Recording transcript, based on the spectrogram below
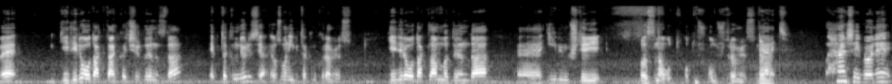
Ve geliri odaktan kaçırdığınızda hep takım diyoruz ya, e o zaman iyi bir takım kuramıyorsun. Gelire odaklanmadığında e, iyi bir müşteri bazına oluşturamıyorsun. Yani evet. her şey böyle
